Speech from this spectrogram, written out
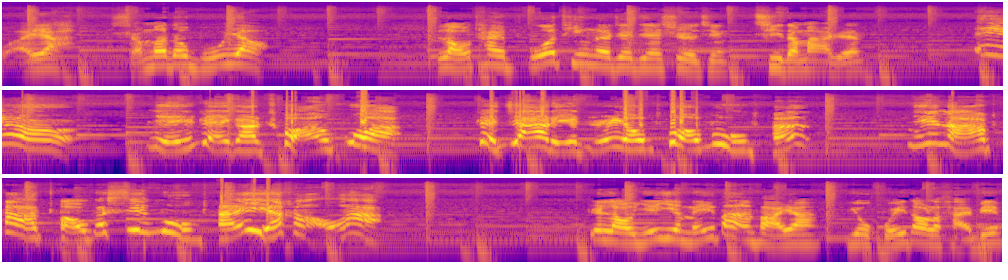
我呀，什么都不要。老太婆听了这件事情，气得骂人：“哎呦，你这个蠢货！这家里只有破木盆，你哪怕讨个新木盆也好啊！”这老爷爷没办法呀，又回到了海边，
